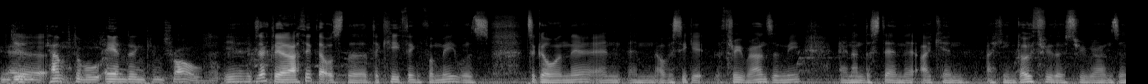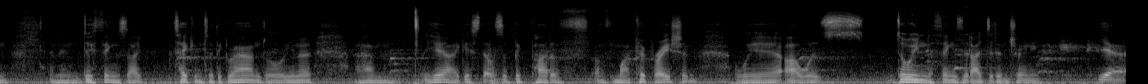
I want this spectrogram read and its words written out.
and Yeah. Comfortable and in control. Yeah, exactly. And I think that was the, the key thing for me was to go in there and, and obviously get three rounds of me and understand that I can I can go through those three rounds and, and then do things like take him to the ground or you know um, yeah I guess that was a big part of, of my preparation where I was doing the things that I did in training. Yeah,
